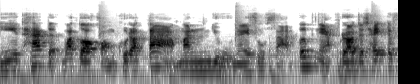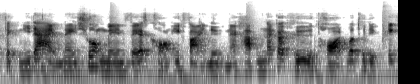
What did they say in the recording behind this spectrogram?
นี้ ถ้าเกิดว่าตัวของคูราต้ามันอยู่ในสุสานปุ๊บเนี่ยเราจะใช้เอฟเฟกนี้ได้ในช่วงเมนเฟสของอีกฝ่ายหนึ่งนะครับนั่นก็คือถอดวัตถุดิบ X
